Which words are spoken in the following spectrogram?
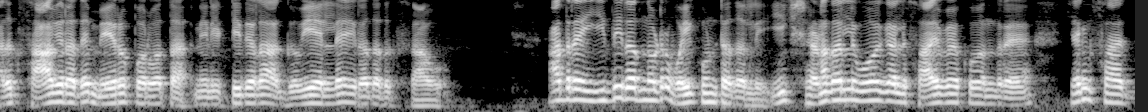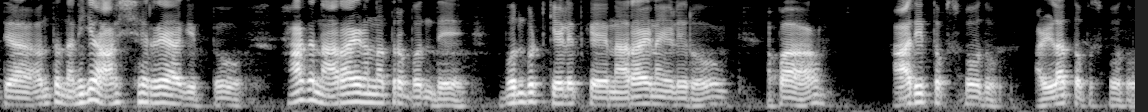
ಅದಕ್ಕೆ ಸಾವಿರದೇ ಮೇರು ಪರ್ವತ, ನೀನು ಇಟ್ಟಿದೆಯಲ್ಲ ಆ ಗವಿಯಲ್ಲೇ ಇರೋದು ಅದಕ್ಕೆ ಸಾವು. ಆದರೆ ಇದಿರೋದು ನೋಡ್ರಿ ವೈಕುಂಠದಲ್ಲಿ, ಈ ಕ್ಷಣದಲ್ಲಿ ಹೋಗಿ ಅಲ್ಲಿ ಸಾಯಬೇಕು ಅಂದರೆ ಹೆಂಗೆ ಸಾಧ್ಯ ಅಂತ ನನಗೆ ಆಶ್ಚರ್ಯ ಆಗಿತ್ತು. ಆಗ ನಾರಾಯಣನ ಹತ್ರ ಬಂದೆ ಬಂದ್ಬಿಟ್ಟು ಕೇಳಿದ್ಕೆ, ನಾರಾಯಣ ಹೇಳಿರು, ಅಪ್ಪ, ಆದಿ ತಪ್ಪಿಸ್ಬೋದು ಹಳ್ಳ ತಪ್ಪಿಸ್ಬೋದು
